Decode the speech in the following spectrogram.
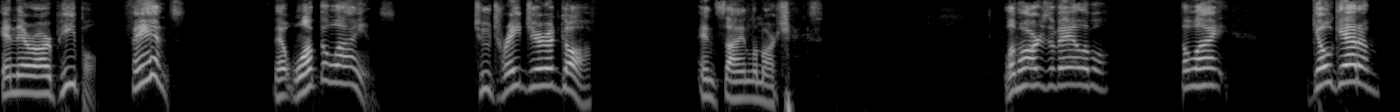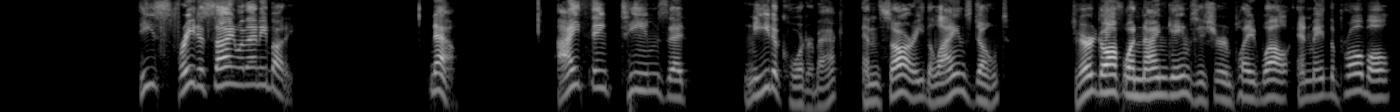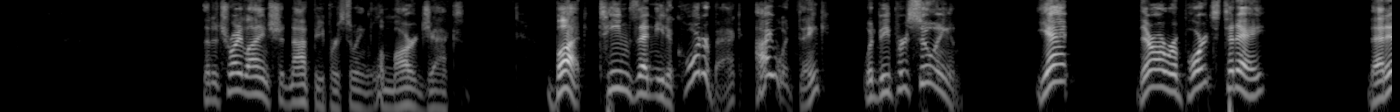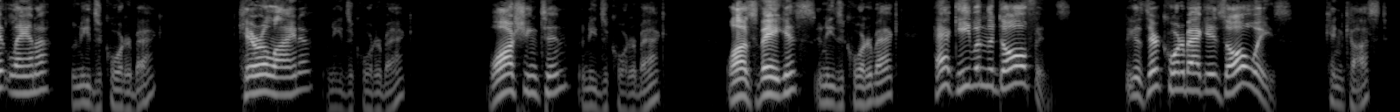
And there are people, fans, that want the Lions to trade Jared Goff and sign Lamar Jackson. Lamar's available. The line, go get him. He's free to sign with anybody. Now, I think teams that need a quarterback, and sorry, the Lions don't. Jared Goff won nine games this year and played well and made the Pro Bowl. The Detroit Lions should not be pursuing Lamar Jackson. But teams that need a quarterback, I would think, would be pursuing him. Yet, there are reports today that Atlanta, who needs a quarterback, Carolina who needs a quarterback. Washington, who needs a quarterback, Las Vegas, who needs a quarterback, heck, even the Dolphins, because their quarterback is always concussed.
